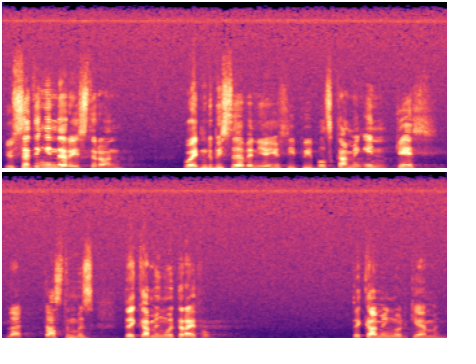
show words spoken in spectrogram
You're sitting in the restaurant, waiting to be served, and here you see people's coming in. Guests, like customers, they're coming with rifle. They're coming with gammon.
